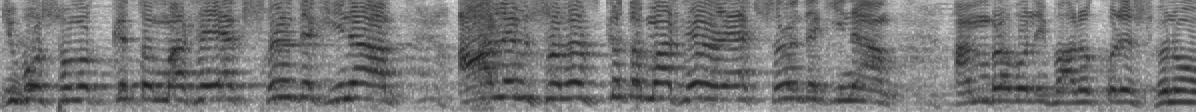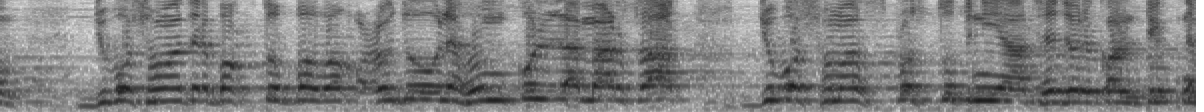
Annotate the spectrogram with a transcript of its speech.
যুব সমাজকে তো মাঠে একসঙ্গে দেখি না। আলেম সমাজকে তো মাঠে একসঙ্গে দেখি না। আমরা বলি, ভালো করে শোনো, যুব সমাজের বক্তব্য যুব সমাজ প্রস্তুতি নিয়ে আছে, জোরে কোন ঠিক না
